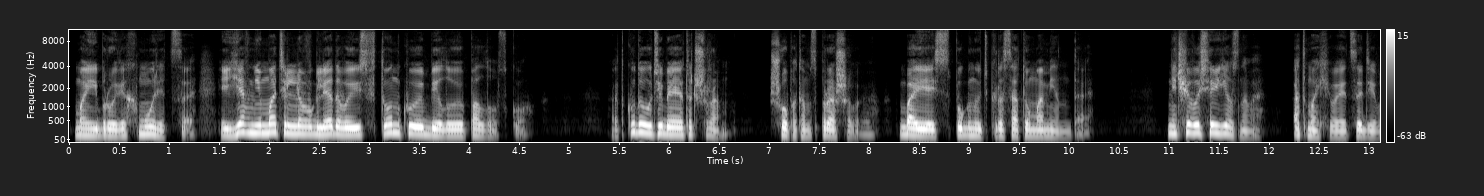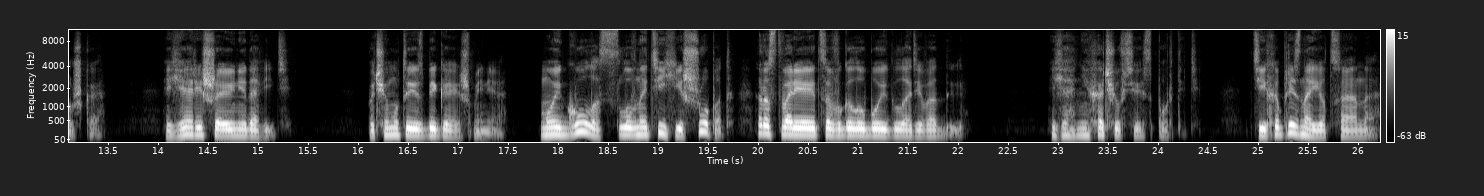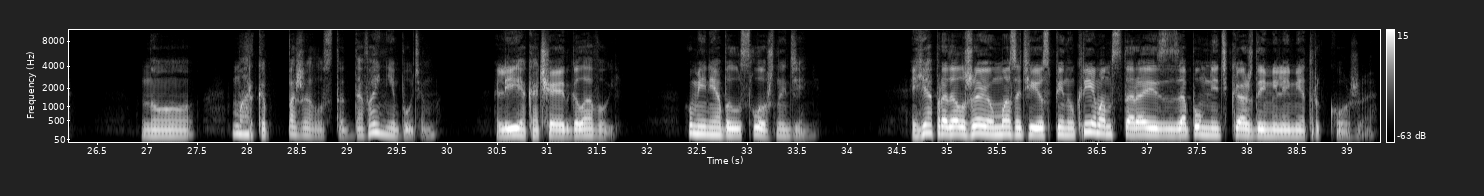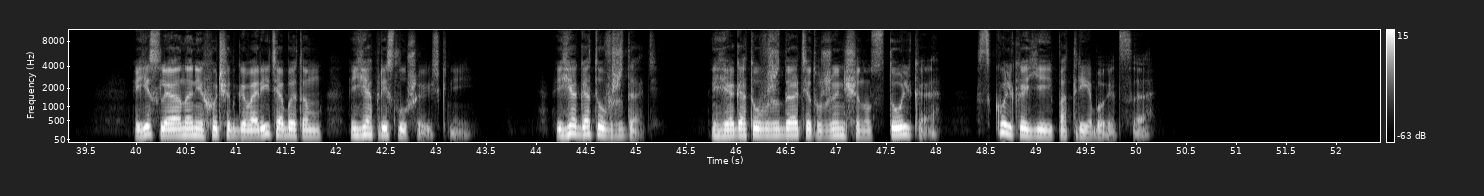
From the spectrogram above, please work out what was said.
Мои брови хмурятся, и я внимательно вглядываюсь в тонкую белую полоску. «Откуда у тебя этот шрам?» — шепотом спрашиваю, боясь спугнуть красоту момента. «Ничего серьезного», — отмахивается девушка. Я решаю не давить. Почему ты избегаешь меня? Мой голос, словно тихий шепот, растворяется в голубой глади воды. Я не хочу все испортить. — тихо признается она. «Но, Марко, пожалуйста, давай не будем». Лия качает головой. «У меня был сложный день». Я продолжаю мазать ее спину кремом, стараясь запомнить каждый миллиметр кожи. Если она не хочет говорить об этом, я прислушаюсь к ней. Я готов ждать. Я готов ждать эту женщину столько, сколько ей потребуется.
